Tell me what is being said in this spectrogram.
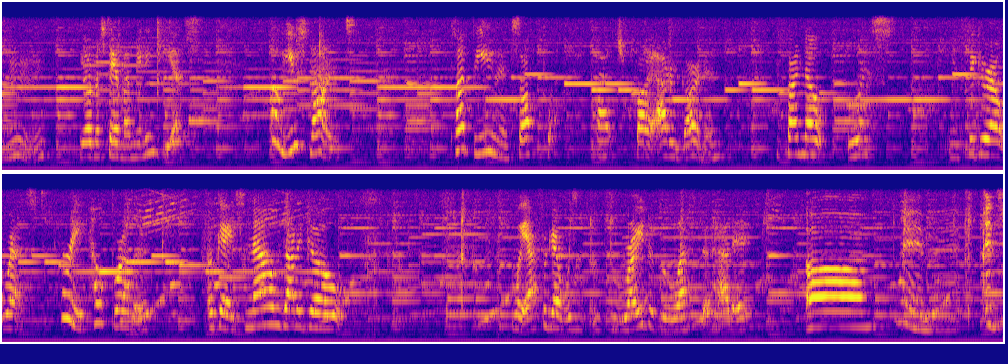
Hmm. You understand my meaning? Yes. Oh, you smart. Plant being in soft patch by Outer Garden. You find out rest. You figure out rest. Hurry, help brother. Okay, so now we gotta go. Wait, I forgot. Was it the right or the left that had it? Um, wait a minute. It's,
